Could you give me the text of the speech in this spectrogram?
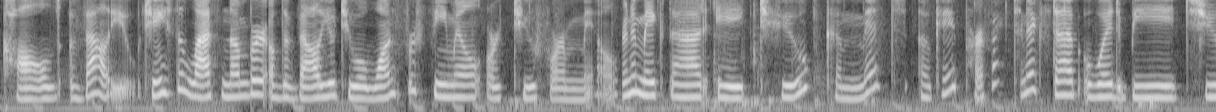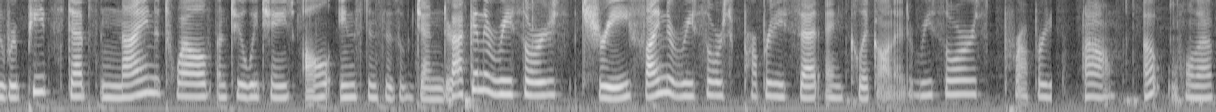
called value. Change the last number of the value to a 1 for female or 2 for male. We're to make that a 2 commit. Okay, perfect. Next step would be to repeat steps 9 to 12 until we change all instances of gender. Back in the resource tree, find the resource property set and click on it. Resource property. Oh, oh, hold up.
